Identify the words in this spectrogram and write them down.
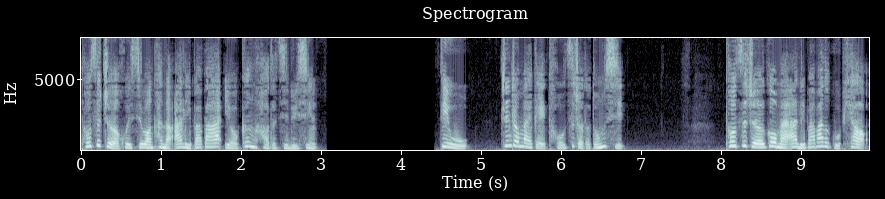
投资者会希望看到阿里巴巴有更好的纪律性。第五，真正卖给投资者的东西。投资者购买阿里巴巴的股票，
